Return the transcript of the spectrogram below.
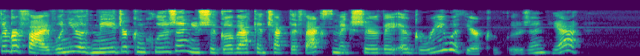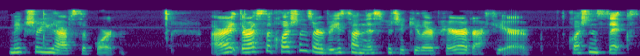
Number five, when you have made your conclusion, you should go back and check the facts to make sure they agree with your conclusion. Yeah, make sure you have support. All right, the rest of the questions are based on this particular paragraph here. Question six.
